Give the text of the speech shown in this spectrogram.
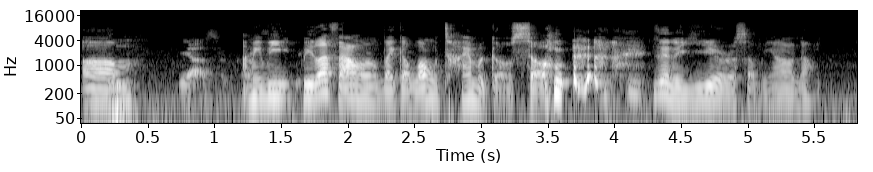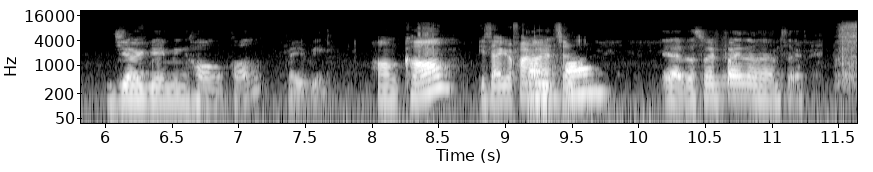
um, Yeah. So. I mean, we we left Valorant like a long time ago, so it's in a year or something. I don't know. GR gaming Hong Kong maybe. Hong Kong. Is that your final Hong answer? Kong. Yeah, that's my final answer.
